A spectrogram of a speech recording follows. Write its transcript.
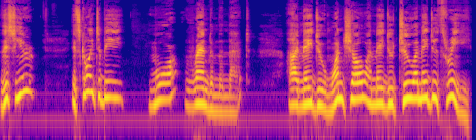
This year, it's going to be more random than that. I may do one show, I may do two, I may do three,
